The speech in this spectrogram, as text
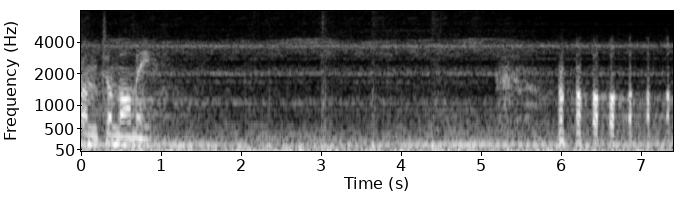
Come to mommy.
